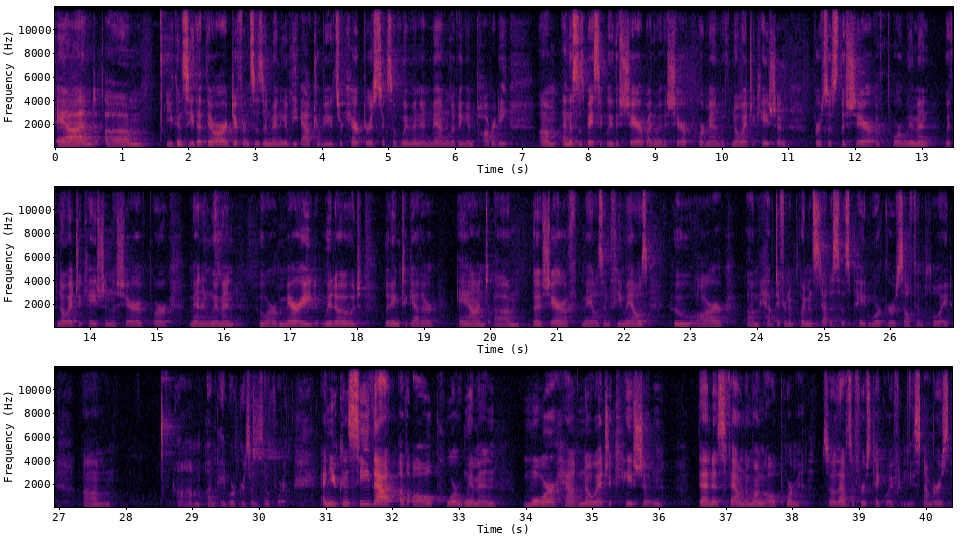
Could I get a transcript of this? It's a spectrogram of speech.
And um, you can see that there are differences in many of the attributes or characteristics of women and men living in poverty. Um, and this is basically the share, by the way, the share of poor men with no education versus the share of poor women with no education, the share of poor men and women who are married, widowed, living together, and um, the share of males and females who are, um, have different employment statuses, paid workers, self-employed, um, um, unpaid workers, and so forth. And you can see that of all poor women, more have no education than is found among all poor men. So that's the first takeaway from these numbers.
